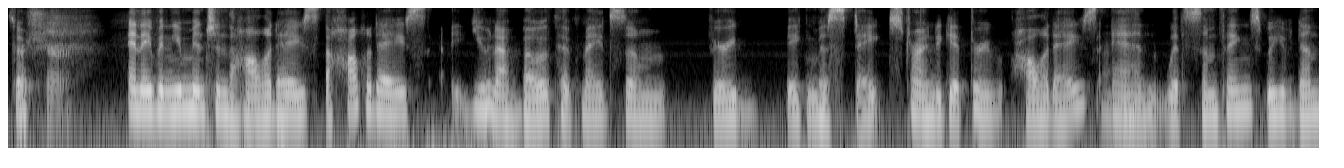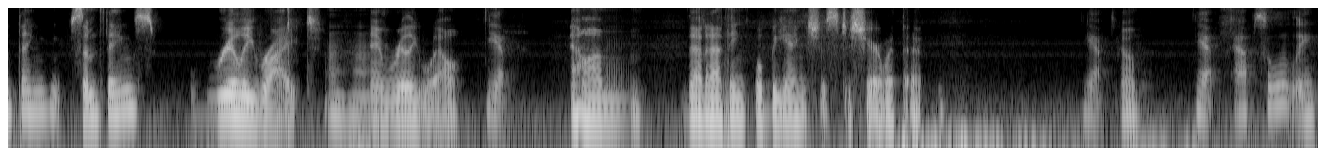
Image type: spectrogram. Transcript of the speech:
For So sure. And even you mentioned the holidays. The holidays, you and I both have made some very big mistakes trying to get through holidays. Mhm. And with some things, we've done thing, some things really right hmm and really well. Yep. Um, that I think we'll be anxious to share with it. Yeah, Yeah, absolutely.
